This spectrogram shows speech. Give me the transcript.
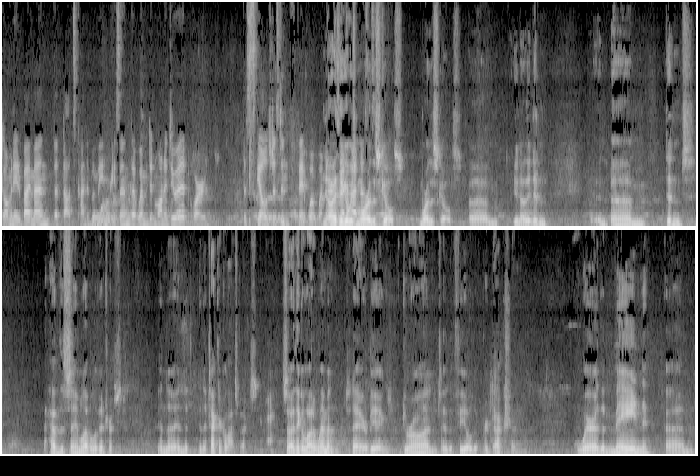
dominated by men, that that's kind of a main reason that women didn't want to do it? Or the skills just didn't fit what women No, I think it was more of the skills. More of the skills. Um, you know, they didn't um, didn't have the same level of interest in the in the in the technical aspects. Okay. So I think a lot of women today are being drawn to the field of production, where the main um,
